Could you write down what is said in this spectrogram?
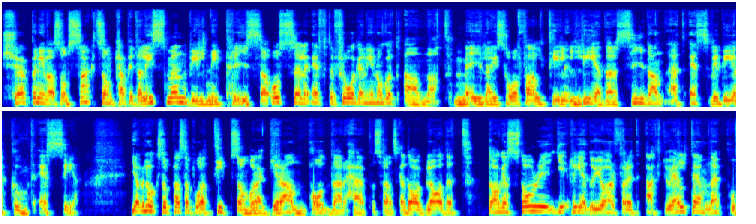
Köper ni vad som sagts om kapitalismen? Vill ni prisa oss eller efterfrågar ni något annat? Maila i så fall till ledarsidan svd.se. Jag vill också passa på att tipsa om våra grannpoddar här på Svenska Dagbladet. Dagens Story redogör för ett aktuellt ämne på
